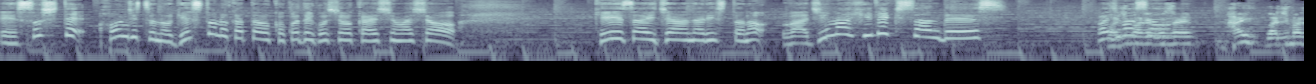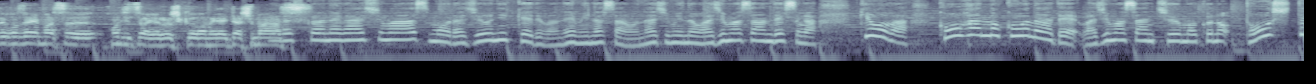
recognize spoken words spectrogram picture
えそして本日のゲストの方をここでご紹介しましょう。経済ジャーナリストの和島秀樹さんです。和島でございはい和島でございます。本日はよろしくお願いいたします。よろしくお願いします。もうラジオ日経ではね皆さんおなじみの和島さんですが今日は後半のコーナーで和島さん注目の投資テ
